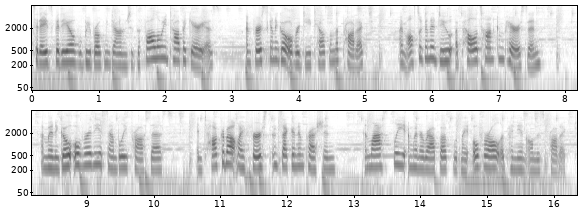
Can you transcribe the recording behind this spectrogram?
Today's video will be broken down into the following topic areas. I'm first going to go over details on the product. I'm also going to do a Peloton comparison. I'm going to go over the assembly process and talk about my first and second impression. And lastly, I'm going to wrap up with my overall opinion on this product.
